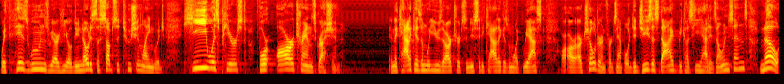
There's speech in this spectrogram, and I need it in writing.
With his wounds we are healed. You notice the substitution language. He was pierced for our transgression. In the catechism we use at our church, the New City Catechism, like we ask our, our children, for example, did Jesus die because he had his own sins? No,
